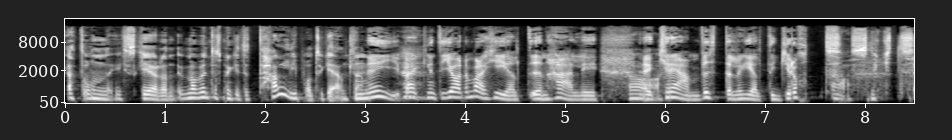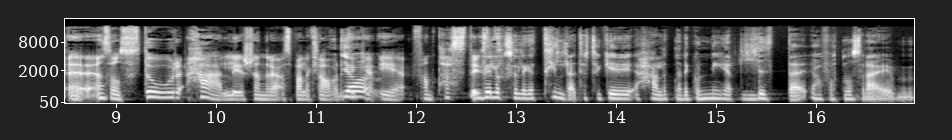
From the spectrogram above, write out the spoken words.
att hon ska göra den... Man behöver inte ha så mycket detalj på tycker jag egentligen. Nej, verkligen inte. Gör den bara helt i en härlig Ja. eh, krämvit eller helt i grått. Ja, snyggt. Eh, en sån stor, härlig, generös balaklava. Det Jag tycker jag är Jag fantastiskt. vill också lägga till det att jag tycker det är härligt när det går ner lite. Jag har fått någon, sån här, mm,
